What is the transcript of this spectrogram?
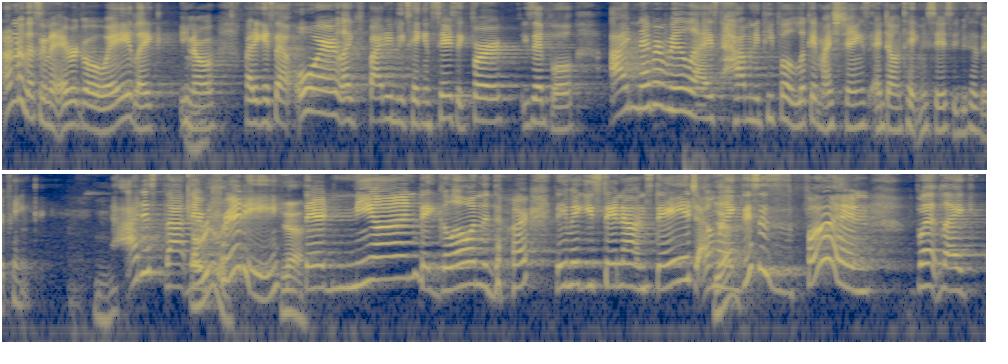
I don't know if that's gonna ever go away. Like you know, fight against that, or like fighting to be taken seriously. For example, I never realized how many people look at my strings and don't take me seriously because they're pink. I just thought they're Mm-hmm. Oh, really? pretty. Yeah. They're neon. They glow in the dark. They make you stand out on stage. I'm Yeah. like, this is fun. But like,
